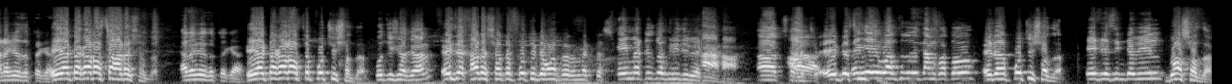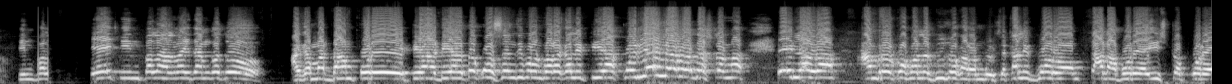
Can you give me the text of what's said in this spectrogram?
আঠাশ হাজার টাকা। এই টাকাটা আছে আঠাশ হাজার। আঠাশ হাজার টাকা। এই টাকাটা আছে পঁচিশ হাজার। পঁচিশ হাজার। এই যে কার্ডের সাথে প্রতিটা মাত্র ম্যাট্রেস। এই ম্যাট্রেসগুলো ফ্রি দিবেন? হ্যাঁ হ্যাঁ। আচ্ছা। আচ্ছা, এই ড্রেসিং এই দাম কত? এটা পঁচিশ হাজার। এই ড্রেসিং টেবিল দশ হাজার। তিন পালা এই তিন পাল্লা আলমারির দাম কত? আগে আমার দাম পড়ে টিয়া টিয়া তো কোশ্চেন জীবন ভরা খালি টিয়া করিয়াই লাউরা দেশটার মা এই লাউরা আমরা কপালে দুজক আরাম বলছে খালি গরম টাটা পরে স্টপ করে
